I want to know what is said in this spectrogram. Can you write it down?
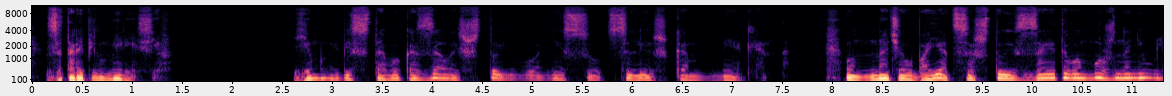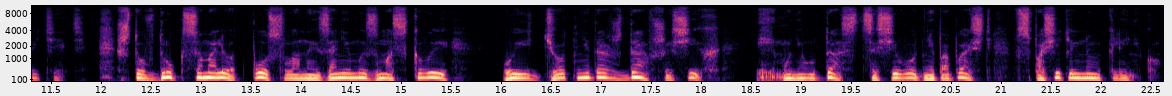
— заторопил Мересьев. Ему и без того казалось, что его несут слишком медленно. Он начал бояться, что из-за этого можно не улететь, что вдруг самолет, посланный за ним из Москвы, уйдет, не дождавшись их, и ему не удастся сегодня попасть в спасительную клинику.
